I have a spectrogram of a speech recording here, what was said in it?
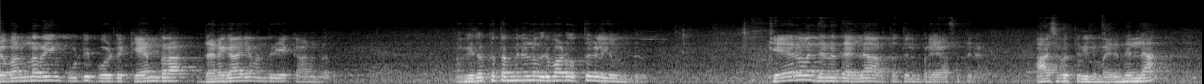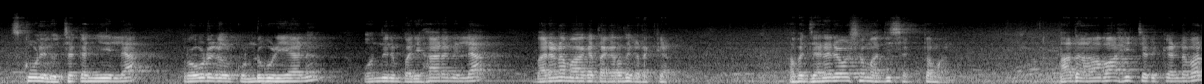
ഗവർണറെയും കൂട്ടിപ്പോയിട്ട് കേന്ദ്ര ധനകാര്യമന്ത്രിയെ കാണുന്നത്. അപ്പോൾ ഇതൊക്കെ തമ്മിലുള്ള ഒരുപാട് ഒത്തുകളികളുണ്ട്. കേരള ജനത എല്ലാ അർത്ഥത്തിലും പ്രയാസത്തിലാണ്. ആശുപത്രിയിൽ മരുന്നില്ല സ്കൂളിൽ ഉച്ചക്കഞ്ഞിയില്ല റോഡുകൾ കൊണ്ടുകുഴിയാണ് ഒന്നിനും പരിഹാരമില്ല ഭരണമാകെ തകർന്നു കിടക്കുകയാണ്. അപ്പം ജനരോഷം അതിശക്തമാണ്. അത് ആവാഹിച്ചെടുക്കേണ്ടവർ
